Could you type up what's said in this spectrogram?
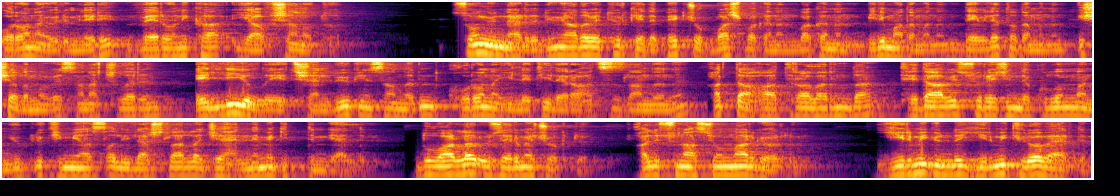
Korona ölümleri Veronika Yavşanotu. Son günlerde dünyada ve Türkiye'de pek çok başbakanın, bakanın, bilim adamının, devlet adamının, iş adamı ve sanatçıların 50 yılda yetişen büyük insanların korona illetiyle rahatsızlandığını, hatta hatıralarında tedavi sürecinde kullanılan yüklü kimyasal ilaçlarla cehenneme gittim geldim. Duvarlar üzerime çöktü. Halüsinasyonlar gördüm. 20 günde 20 kilo verdim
